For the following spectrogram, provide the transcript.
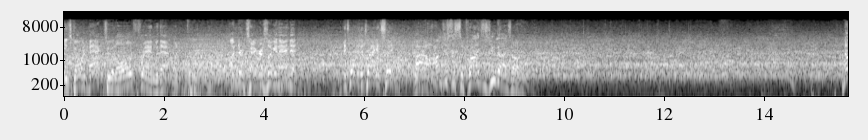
He's going back to an old friend with that one. Undertaker's looking to end it. He's going for the Dragon Sleeper. Wow, I'm just as surprised as you guys are. No,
